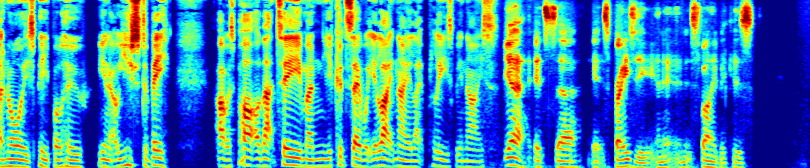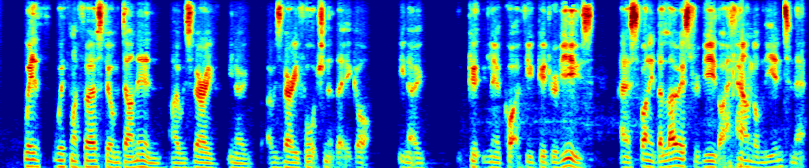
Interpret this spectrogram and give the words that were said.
and all these people who, you know, used to be, I was part of that team and you could say what you like. Now you're like, please be nice. Yeah, it's, uh, it's crazy. And, it, and it's funny because with, with my first film Done In, I was very, you know, I was very fortunate that it got, you know, good, you know, quite a few good reviews. And it's funny, the lowest review that I found on the internet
